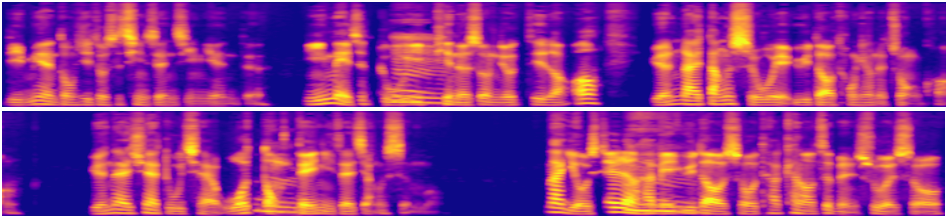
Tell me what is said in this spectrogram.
里面的东西都是亲身经验的。你每次读一篇的时候，你就知道、嗯、哦，原来当时我也遇到同样的状况。原来现在读起来，我懂得你在讲什么。嗯、那有些人还没遇到的时候，他看到这本书的时候，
